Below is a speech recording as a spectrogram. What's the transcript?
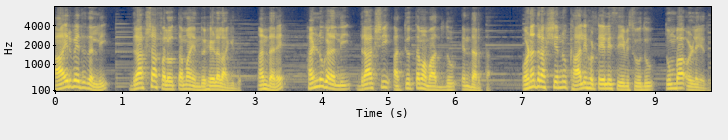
ಆಯುರ್ವೇದದಲ್ಲಿ ದ್ರಾಕ್ಷಾ ಫಲೋತ್ತಮ ಎಂದು ಹೇಳಲಾಗಿದೆ. ಅಂದರೆ ಹಣ್ಣುಗಳಲ್ಲಿ ದ್ರಾಕ್ಷಿ ಅತ್ಯುತ್ತಮವಾದುದು ಎಂದರ್ಥ. ಒಣದ್ರಾಕ್ಷಿಯನ್ನು ಖಾಲಿ ಹೊಟ್ಟೆಯಲ್ಲಿ ಸೇವಿಸುವುದು ತುಂಬಾ ಒಳ್ಳೆಯದು.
